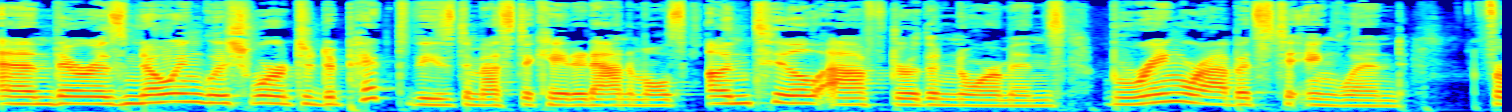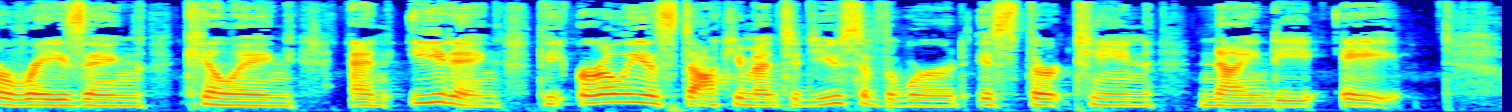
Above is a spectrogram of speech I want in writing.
and there is no English word to depict these domesticated animals until after the Normans bring rabbits to England for raising, killing, and eating. The earliest documented use of the word is 1398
